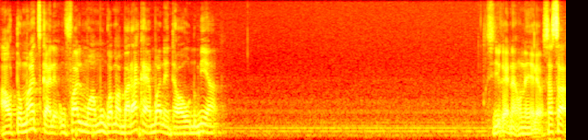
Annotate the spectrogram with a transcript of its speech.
automatikali ufalme wa mungu ama baraka ya bwana itawahudumia. Sijui unanyelewa sasa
